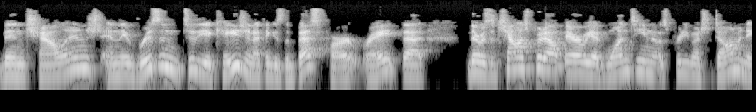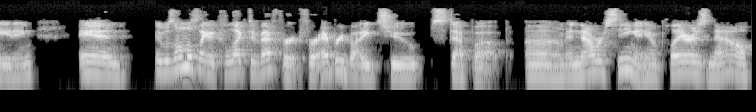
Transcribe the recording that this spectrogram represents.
been challenged and they've risen to the occasion, I think is the best part, right? That there was a challenge put out there. We had one team that was pretty much dominating, and it was almost like a collective effort for everybody to step up. Um, and now we're seeing it. You know, players now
